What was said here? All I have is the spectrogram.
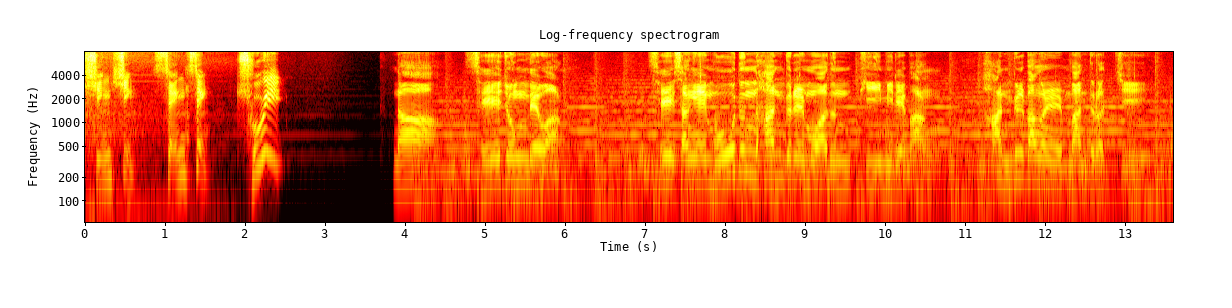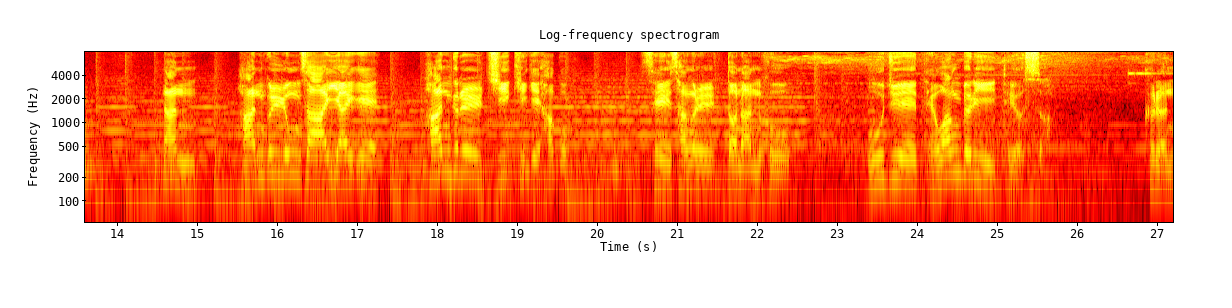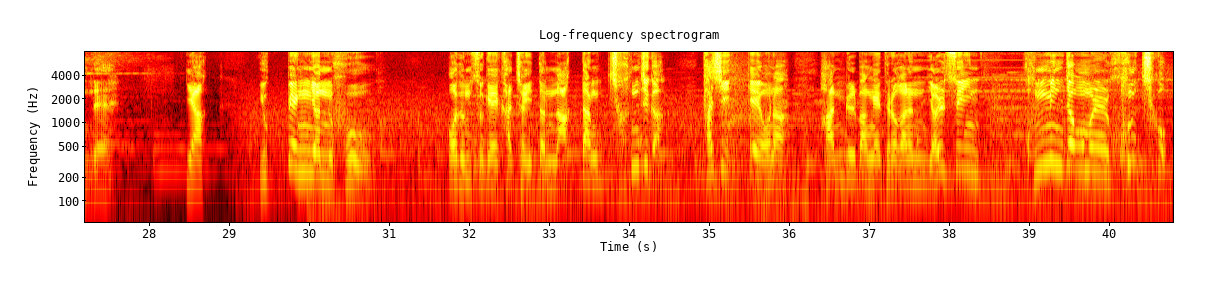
싱싱 쌩쌩 추위! 나 세종대왕 세상의 모든 한글을 모아둔 비밀의 방 한글방을 만들었지. 난 한글 용사 아이에게 한글을 지키게 하고 세상을 떠난 후 우주의 대왕별이 되었어. 그런데 약 600년 후 어둠 속에 갇혀 있던 악당 천지가 다시 깨어나 한글방에 들어가는 열쇠인 훈민정음을 훔치고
